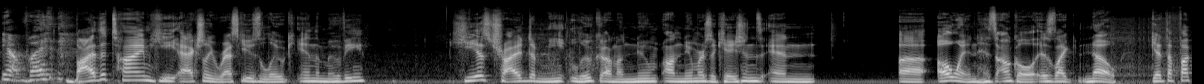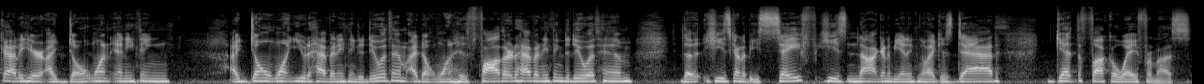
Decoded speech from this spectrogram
yeah, what? By the time he actually rescues Luke in the movie, he has tried to meet Luke on a num- on numerous occasions, and uh, Owen, his uncle, is like, "No, get the fuck out of here. I don't want anything. I don't want you to have anything to do with him. I don't want his father to have anything to do with him. The he's gonna be safe. He's not gonna be anything like his dad. Get the fuck away from us."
